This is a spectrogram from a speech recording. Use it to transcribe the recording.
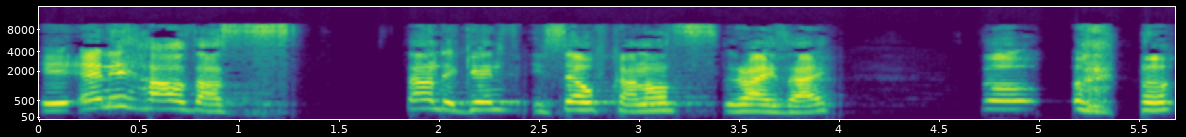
any house that's stand against itself cannot rise, right? So,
